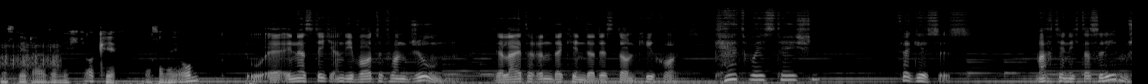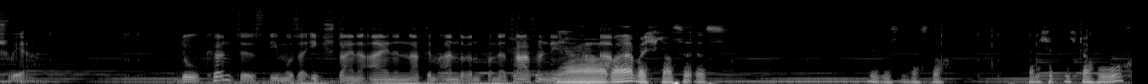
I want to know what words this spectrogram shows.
Das geht also nicht. Okay, was haben wir hier oben? Du erinnerst dich an die Worte von June, der Leiterin der Kinder des Don Quixote. Catway Station? Vergiss es. Mach dir nicht das Leben schwer. Du könntest die Mosaiksteine einen nach dem anderen von der Tafel nehmen. Ja, aber aber, ich lasse es. Wir wissen das doch. Kann ich jetzt nicht da hoch?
